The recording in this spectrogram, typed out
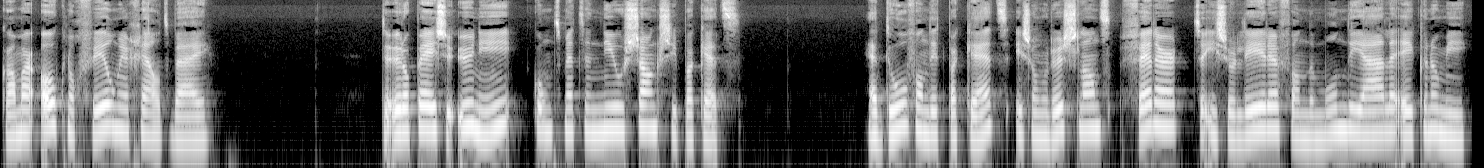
kwam er ook nog veel meer geld bij. De Europese Unie komt met een nieuw sanctiepakket. Het doel van dit pakket is om Rusland verder te isoleren van de mondiale economie.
